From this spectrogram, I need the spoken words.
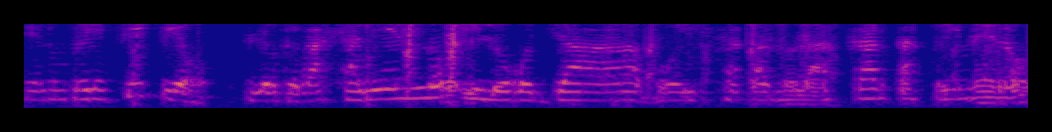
en un principio lo que va saliendo y luego ya voy sacando las cartas primero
